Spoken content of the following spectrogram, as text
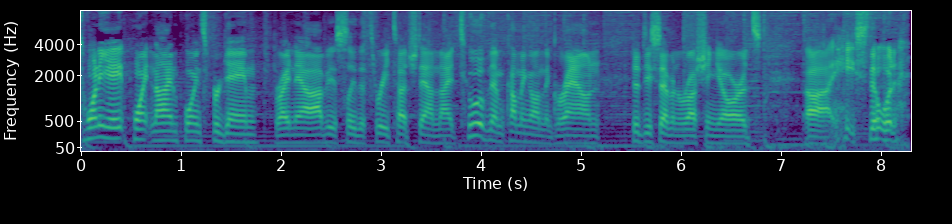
28.9 points per game right now. Obviously, the three touchdown night, two of them coming on the ground, 57 rushing yards. Uh, he still would have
